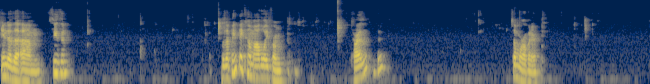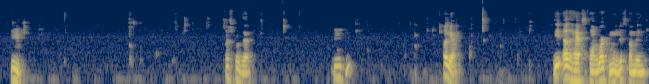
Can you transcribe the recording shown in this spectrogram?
end of the um, season. Because I think they come all the way from Thailand, somewhere over there. Hmm. Let's prove that. Mm-hmm. Oh yeah. The other half's going to work for me. This is going to be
